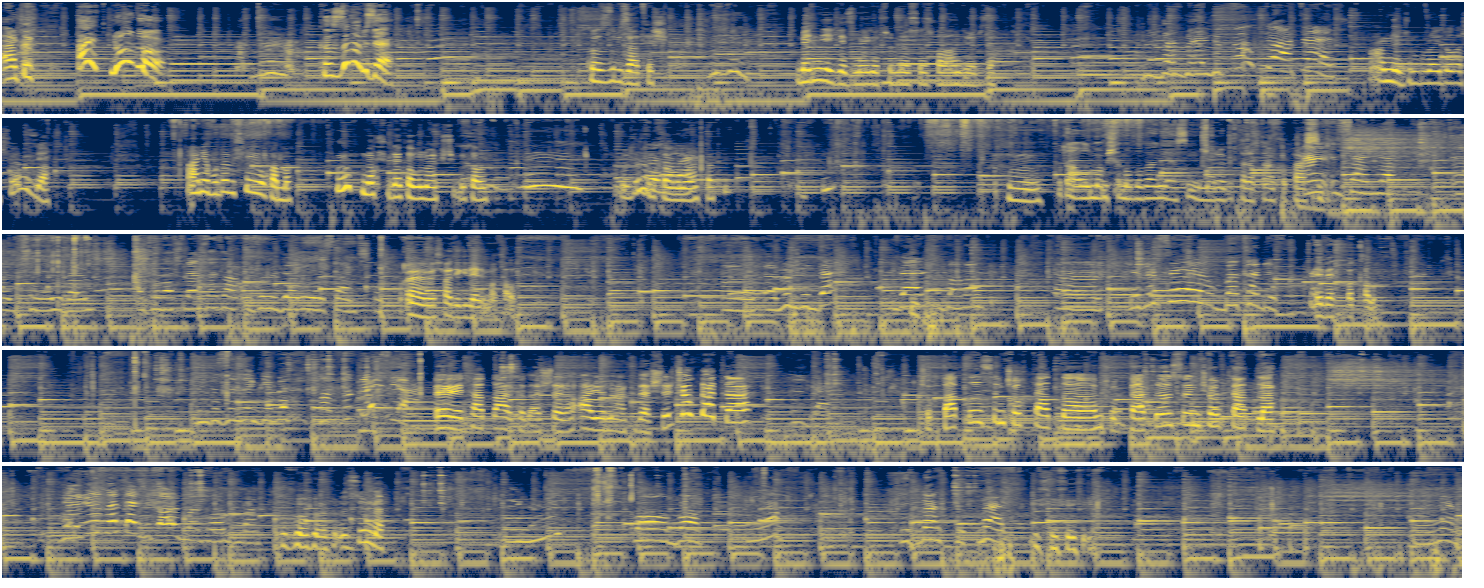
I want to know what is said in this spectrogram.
Erkek. Ay ne oldu? Kızdı mı bize? Kızdı bize Ateş. Beni niye gezmeye götürmüyorsunuz falan diyor bize. Biz gezmeye gidiyoruz ki ateş. Anneciğim burayı dolaşıyoruz ya. Arya burada bir şey yok ama. Hı, bak şurada kavun var küçük bir kavun. Burada da Burada da kavun var. var bakayım. Hmm, bu daha olmamış ama baban gelsin bunları öbür taraftan Ben koparsın. seninle e, şeye giderim. Arkadaşlar zaten o videoda göstermiştim. Evet hadi gidelim bakalım. Ee, öbür günde belki babam e, gelirse bakarız. Evet bakalım. Çünkü sizin gibi tatlı değil ya. Evet tatlı arkadaşları, Arya'nın arkadaşları çok tatlı. Çok tatlısın, çok tatlı. Çok tatlısın, çok tatlı. Geliyor zaten çıkarma korkma. Üzülme. Bol. Gitmez gitmez. Annem.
